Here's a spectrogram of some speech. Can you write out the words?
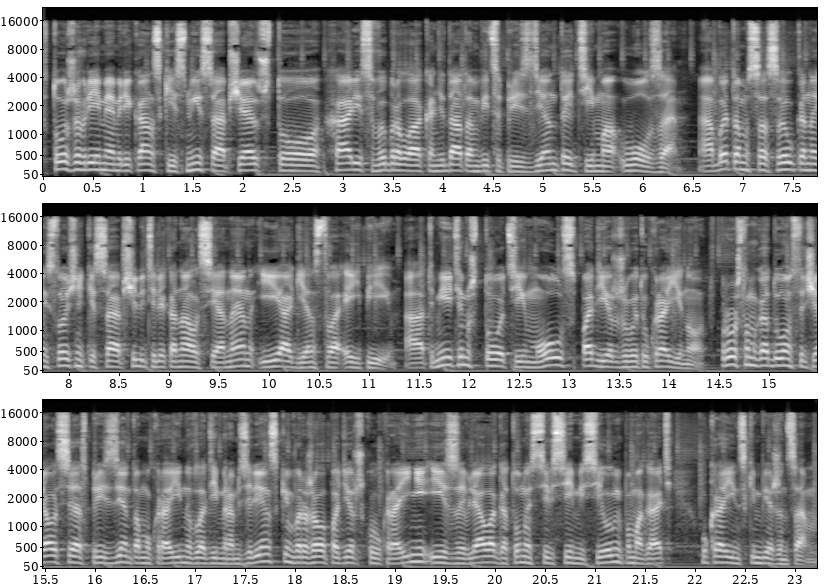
В то же время американские СМИ сообщают, что Харрис выбрала кандидатом вице-президента Тима Уолза. Об этом со ссылкой на источники сообщили телеканал CNN и агентство AP. Отметим, что Тим Уолз поддерживает Украину. В прошлом году он встречался с президентом Украины Владимиром Зеленским, выражал поддержку Украине и заявлял о готовности всеми силами помогать украинским беженцам.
